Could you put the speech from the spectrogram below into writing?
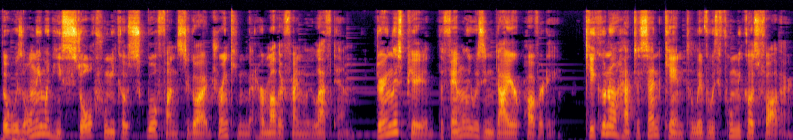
though it was only when he stole Fumiko's school funds to go out drinking that her mother finally left him. During this period, the family was in dire poverty. Kikuno had to send Ken to live with Fumiko's father,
